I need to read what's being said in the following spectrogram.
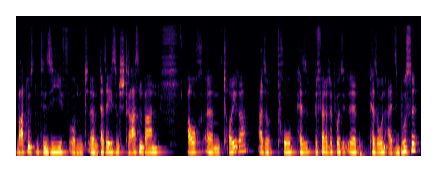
wartungsintensiv und ähm, tatsächlich sind Straßenbahnen auch ähm, teurer, also pro pers beförderte Pos äh, Person als Busse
